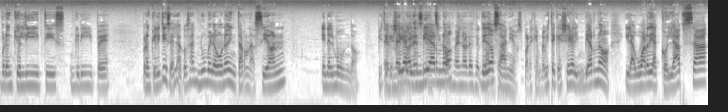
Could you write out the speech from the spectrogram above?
Bronquiolitis, gripe. Bronquiolitis es la cosa número uno de internación en el mundo. Viste que llega el invierno de, dos años, por ejemplo. Viste que llega el invierno y la guardia colapsa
